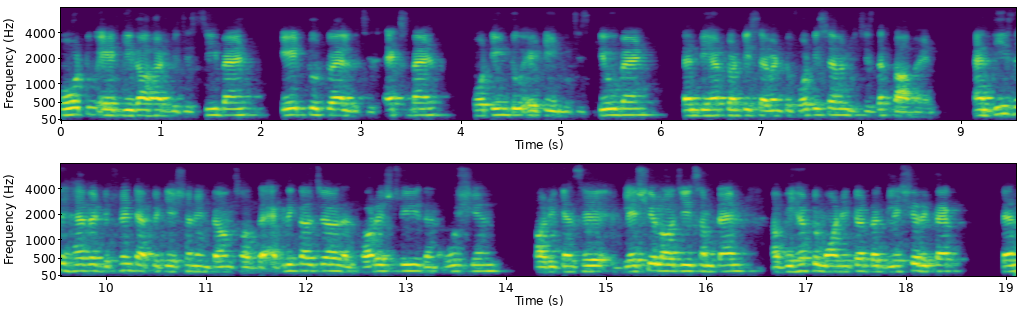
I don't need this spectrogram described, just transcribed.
4 to 8 gigahertz, which is C band. 8 to 12, which is X band. 14 to 18, which is Ku band. Then we have 27 to 47, which is the Ka band. And these have a different application in terms of the agriculture and forestry, then ocean, or you can say glaciology. Sometimes uh, we have to monitor the glacier effect then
